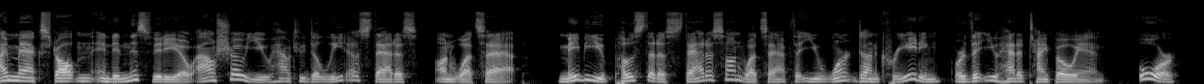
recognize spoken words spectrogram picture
I'm Max Dalton, and in this video, I'll show you how to delete a status on WhatsApp. Maybe you posted a status on WhatsApp that you weren't done creating or that you had a typo in. Or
